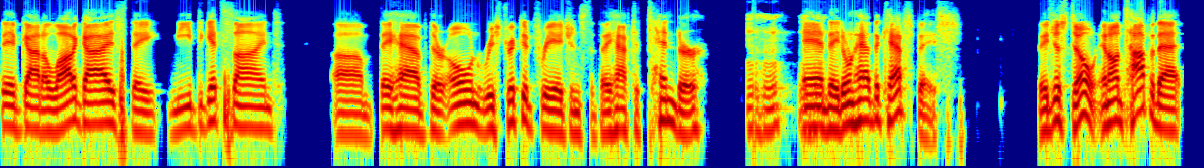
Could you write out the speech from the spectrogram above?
they've got a lot of guys they need to get signed. Um, they have their own restricted free agents that they have to tender, mm-hmm, mm-hmm. and they don't have the cap space. They just don't. And on top of that,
